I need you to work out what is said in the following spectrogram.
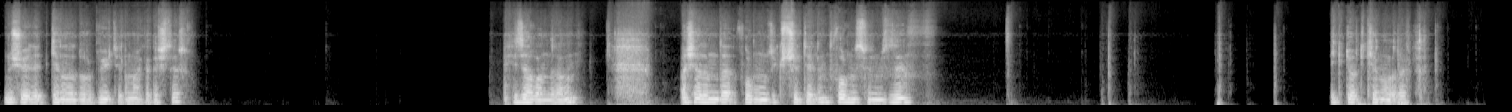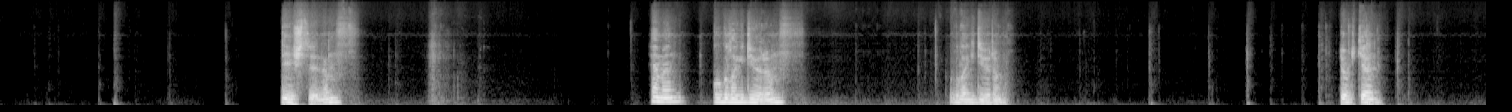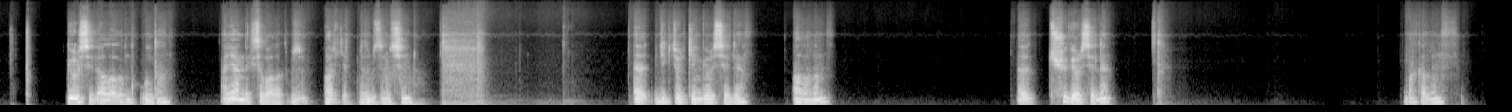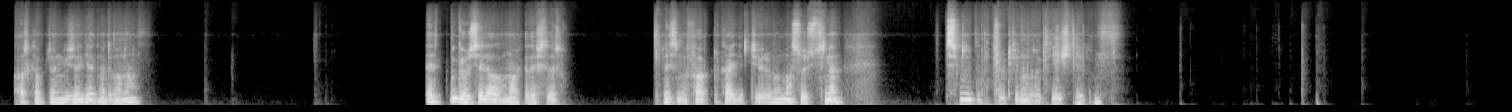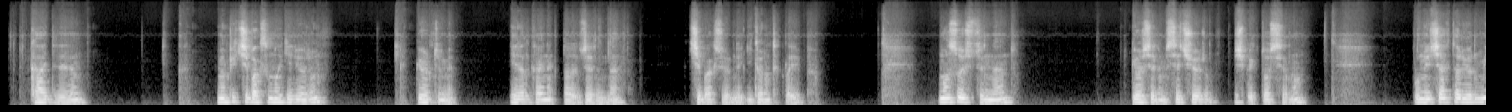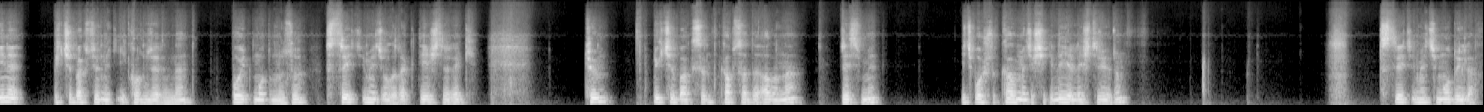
bunu şöyle kenara doğru büyütelim arkadaşlar. Hizalandıralım. Aşağıdan da formumuzu küçültelim. Form ismimizi dikdörtgen olarak değiştirelim. Hemen Google'a gidiyorum. Google'a gidiyorum. Dörtgen görseli alalım Google'dan. Ha, Yandex'e bağladı. Bizim, fark etmez bizim için. Evet, dikdörtgen görseli alalım. Evet, şu görseli bakalım. Arka plan güzel gelmedi bana. Evet, bu görseli alalım arkadaşlar. Resmi farklı kaydet diyorum. Masa üstüne ismini de dikdörtgen olarak değiştirelim. Kaydedelim. Hemen Picture Box'ıma geliyorum. Görüntümü yerel kaynaklar üzerinden Picture Box üzerindeki ikona tıklayıp masa üstünden görselimi seçiyorum. Fishback dosyamı. Bunu içe aktarıyorum. Yine Picture Box üzerindeki ikon üzerinden boyut modumuzu Straight Image olarak değiştirerek tüm Picture Box'ın kapsadığı alana resmi hiç boşluk kalmayacak şekilde yerleştiriyorum. Straight Image moduyla.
